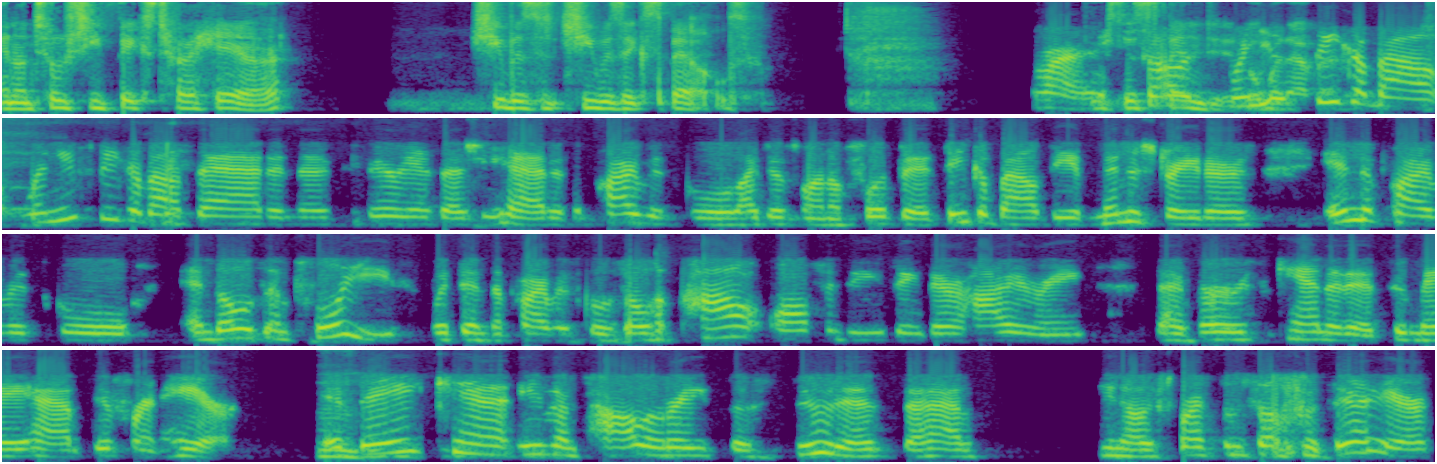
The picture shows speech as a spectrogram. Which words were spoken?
and until she fixed her hair, she was she was expelled. Right. So when you speak about when you speak about that and the experience that she had at the private school, I just want to flip it. Think about the administrators in the private school and those employees within the private school. So how often do you think they're hiring diverse candidates who may have different hair? Mm-hmm. If they can't even tolerate the students that have, you know, expressed themselves with their hair,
